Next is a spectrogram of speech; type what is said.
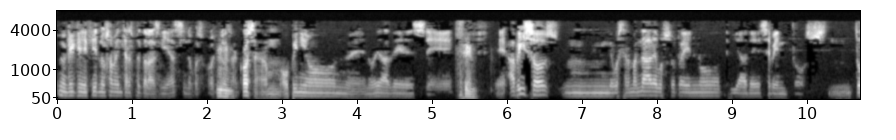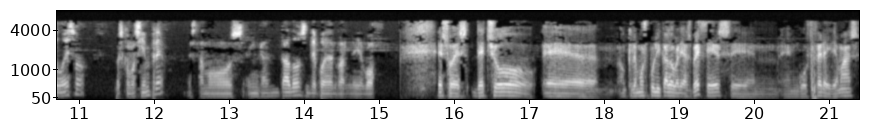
lo que hay que decir no solamente respecto a las guías, sino pues cualquier otra cosa. Mm, opinión, eh, novedades, eh, eh, avisos de vuestra hermandad, de vuestro reino, actividades, eventos, todo eso pues como siempre, estamos encantados de poder darle voz. Eso es. De hecho, eh, aunque lo hemos publicado varias veces en, en y demás,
